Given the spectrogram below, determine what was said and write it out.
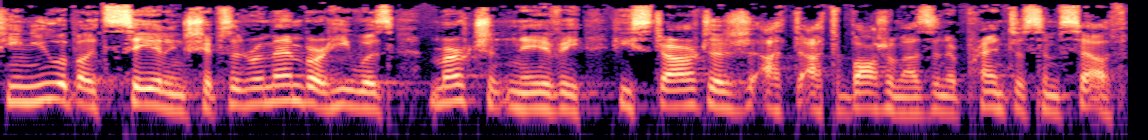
He knew about sailing ships. And remember, he was merchant navy. He started at, at the bottom as an apprentice himself.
